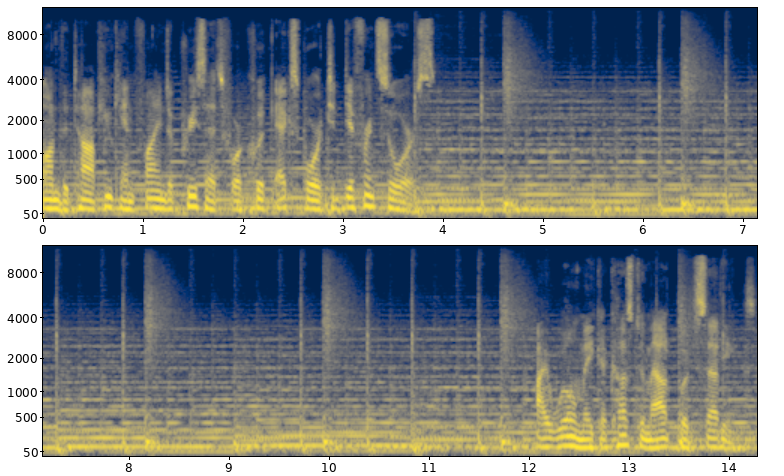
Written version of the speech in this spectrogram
On the top you can find a preset for quick export to different source. I will make a custom output settings.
